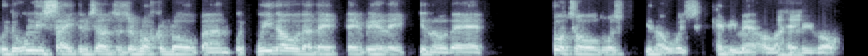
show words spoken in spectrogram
would only cite themselves as a rock and roll band, we- we know that they, they really, you know, their foothold was, you know, was heavy metal or Mhm. heavy rock.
